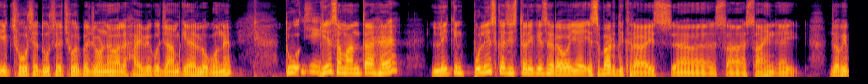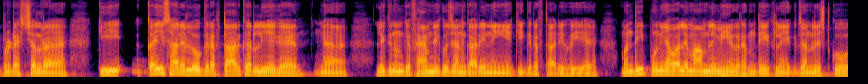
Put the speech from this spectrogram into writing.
एक छोर से दूसरे छोर पर जोड़ने वाले हाईवे को जाम किया है लोगों ने। तो ये समानता है लेकिन पुलिस का जिस तरीके से रवैया इस बार दिख रहा है इस सा, साहिन जो अभी प्रोटेस्ट चल रहा है कि कई सारे लोग गिरफ़्तार कर लिए गए लेकिन उनके फैमिली को जानकारी नहीं है कि गिरफ्तारी हुई है। मनदीप पुनिया वाले मामले में ही अगर हम देख लें एक जर्नलिस्ट को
